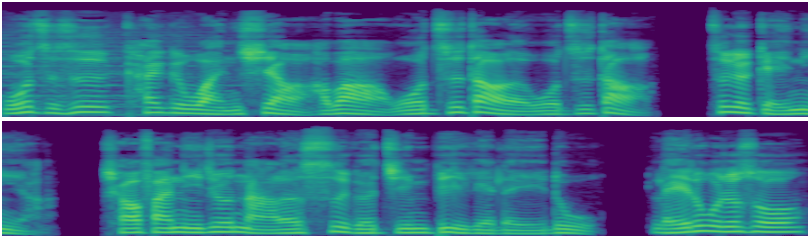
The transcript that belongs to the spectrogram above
我只是开个玩笑，好不好？我知道了，我知道，这个给你啊。”乔凡尼就拿了四个金币给雷洛，雷洛就说：“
